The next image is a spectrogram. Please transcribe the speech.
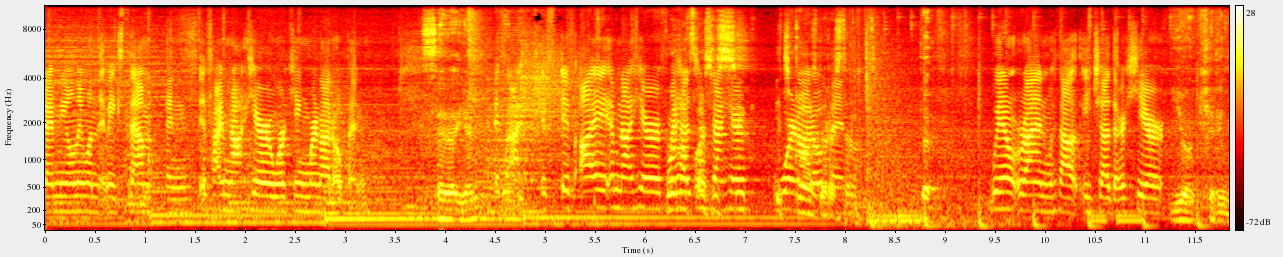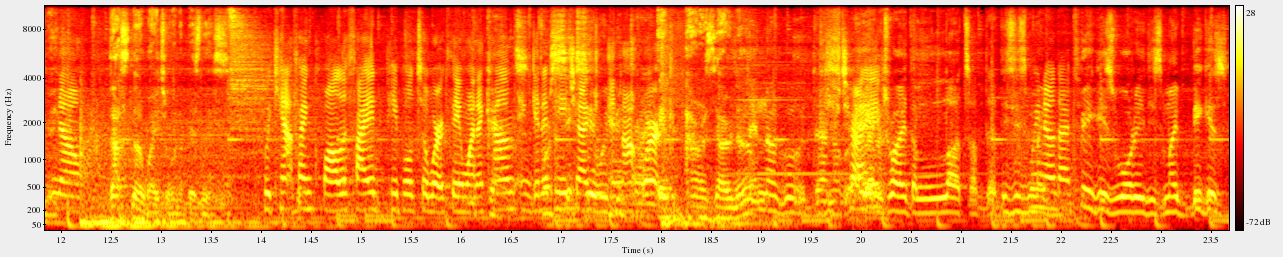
I'm the only one that makes them, and if I'm not here working, we're not open. Say that again. If I, if, if I am not here, if One my of husband's not here, sick, it's we're not open. restaurant. That, We don't run without each other here. you are kidding me. No. That's no way to run a business. We can't find qualified people to work. They want to come and get a For six paycheck years we've and been not work. In Arizona? They're not good. They're not good. Tried. I tried a lot of that. This is We my know that. biggest worry. This is my biggest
